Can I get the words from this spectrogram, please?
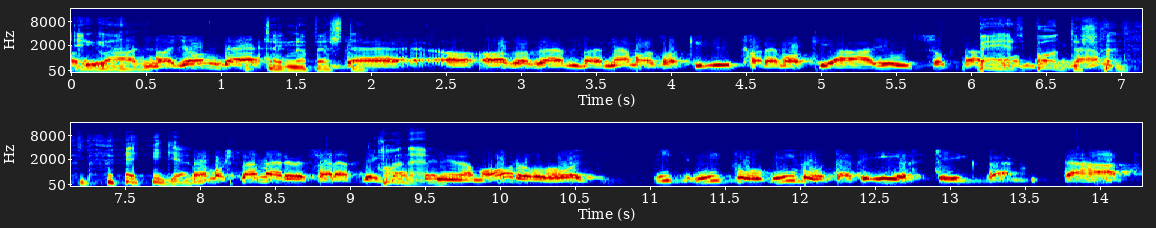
igen. Nagyon, de, Tegnap este. de az az ember nem az, aki üt, hanem aki áll, úgy szokták Persze, mondani, pontosan, nem? igen. De most nem erről szeretnék ha beszélni, hanem arról, hogy mit, mit, mi volt az értékben. Tehát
